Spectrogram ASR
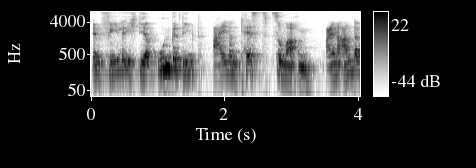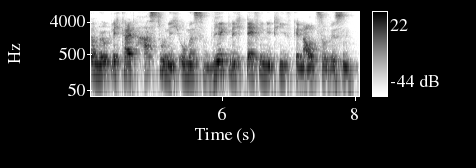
empfehle ich dir unbedingt einen Test zu machen. Eine andere Möglichkeit hast du nicht, um es wirklich definitiv genau zu wissen.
